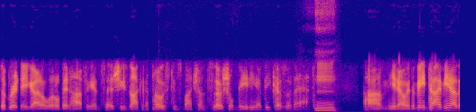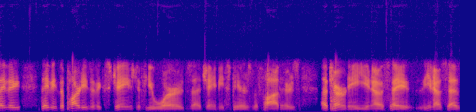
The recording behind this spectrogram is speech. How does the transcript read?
so Britney got a little bit huffy and says she's not going to post as much on social media because of that. Mm. Um, you know, in the meantime, you know, they they they the parties have exchanged a few words. Uh, Jamie Spears, the father's attorney, you know, say you know says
